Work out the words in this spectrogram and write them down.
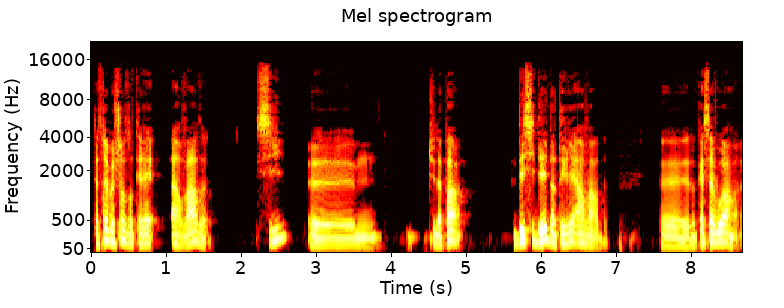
tu as très bonne chance d'intégrer Harvard si tu n'as pas décidé d'intégrer Harvard. Euh, donc à savoir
